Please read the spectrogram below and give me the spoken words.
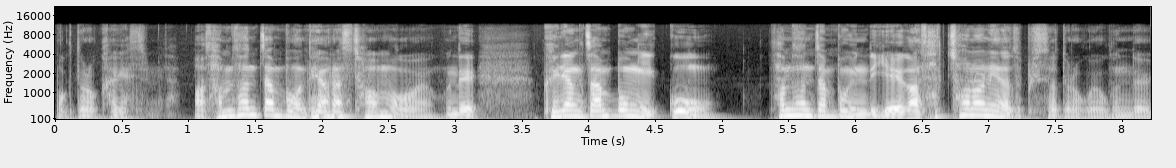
먹도록 하겠습니다 아, 삼선 짬뽕은 태어나서 처음 먹어요 근데 그냥 짬뽕이 있고 삼선 짬뽕이 있는데 얘가 4,000원이나 더 비싸더라고요. 근데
